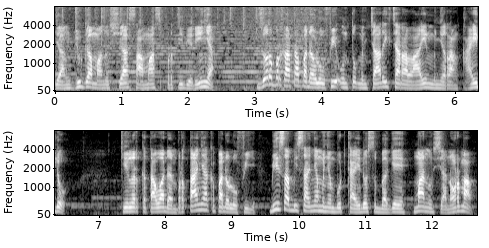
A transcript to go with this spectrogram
yang juga manusia sama seperti dirinya. Zoro berkata pada Luffy untuk mencari cara lain menyerang Kaido. Killer ketawa dan bertanya kepada Luffy, bisa-bisanya menyebut Kaido sebagai manusia normal.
